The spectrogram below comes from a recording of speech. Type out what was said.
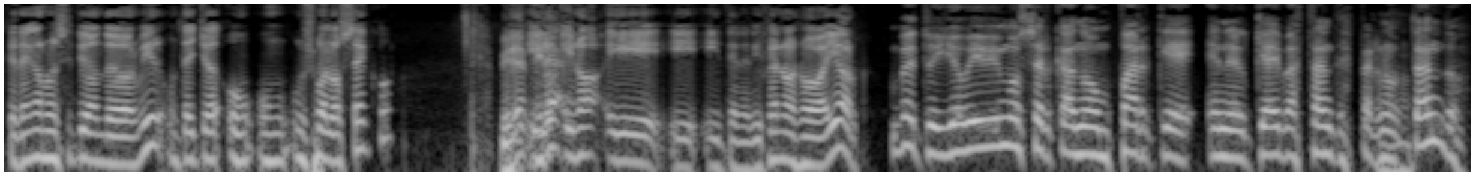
que tengan un sitio donde dormir, un techo, un, un- un suelo seco? Mira, y, mira. No, y, no- y, y- y Tenerife no es Nueva York. Hombre, tú y yo vivimos cercano a un parque en el que hay bastantes pernoctando.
